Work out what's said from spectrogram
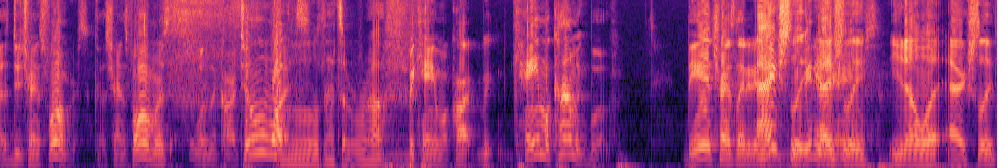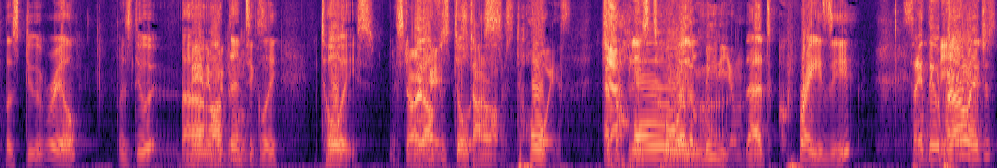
Let's do Transformers because Transformers was a cartoon once, Oh, that's a rough. became a car, became a comic book, then translated into Actually, video actually, games. you know what? Actually, let's do it real. Let's do it uh, Then it went to authentically. Toys. It started off as toys. Started off as toys. That's Japanese toy medium. That's crazy. Same thing with Power Rangers.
